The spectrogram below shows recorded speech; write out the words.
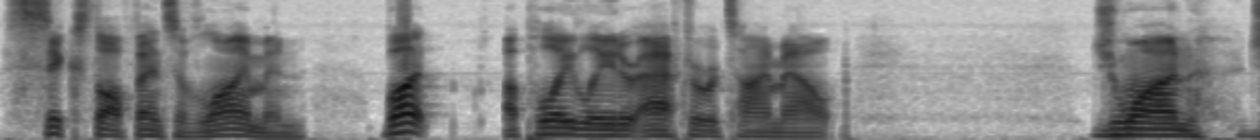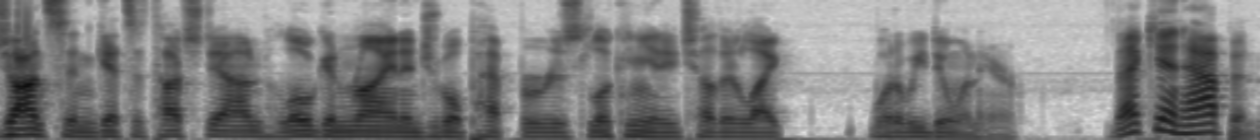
sixth offensive lineman. But a play later after a timeout, Juwan Johnson gets a touchdown. Logan Ryan and Jabril Peppers looking at each other like, what are we doing here? That can't happen.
